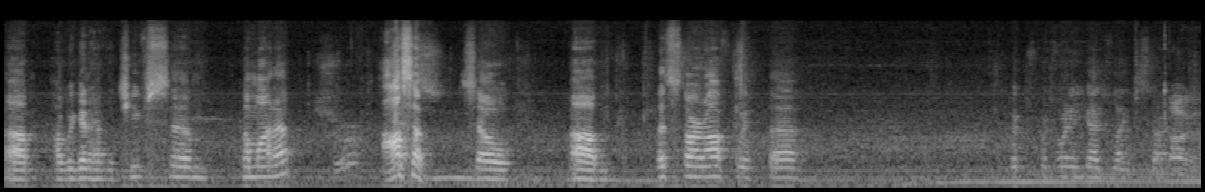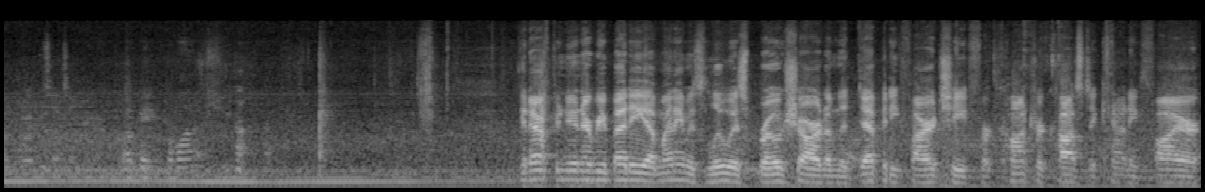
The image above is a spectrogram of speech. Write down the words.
um, are we going to have the chiefs um, come on up? Sure. Awesome. So um, let's start off with uh, which, which one of you guys would like to start? Okay, come on. up. Good afternoon, everybody. Uh, my name is Lewis Broschard. I'm the Deputy Fire Chief for Contra Costa County Fire.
